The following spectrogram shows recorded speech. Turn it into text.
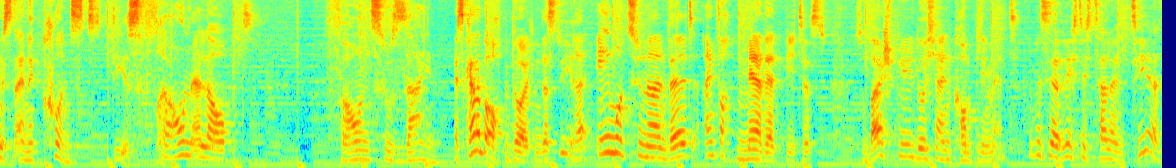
ist eine Kunst, die es Frauen erlaubt, Frauen zu sein. Es kann aber auch bedeuten, dass du ihrer emotionalen Welt einfach Mehrwert bietest. Zum Beispiel durch ein Kompliment. Du bist ja richtig talentiert.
